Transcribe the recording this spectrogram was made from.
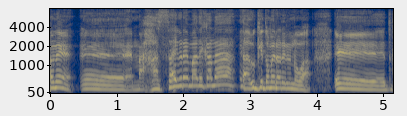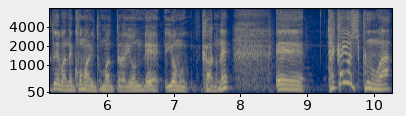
のね、えー、まあ8歳ぐらいまでかなあ受け止められるのは、えー、例えばねコマに止まったら読んで読むカードね。えー高吉君は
